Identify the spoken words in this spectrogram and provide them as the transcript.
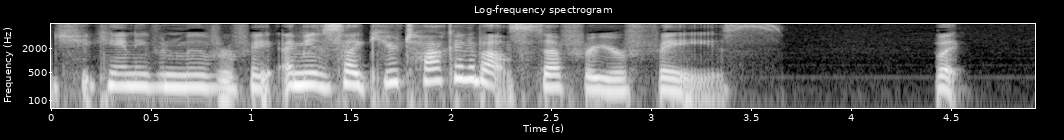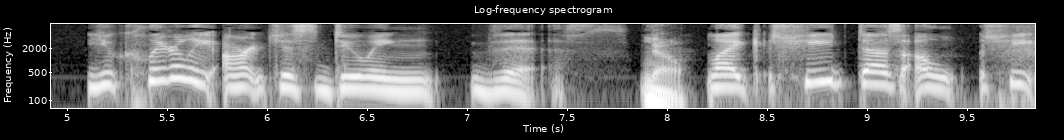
she can't even move her face. I mean, it's like you're talking about stuff for your face, but you clearly aren't just doing this. No. Like she does a she.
